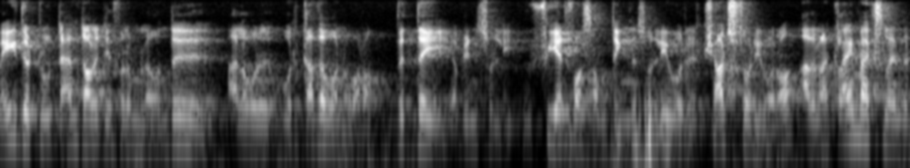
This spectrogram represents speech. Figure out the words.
மெய் த ட்ரூத் ஆந்தாலஜி ஃபிலிம்ல வந்து அதுல ஒரு ஒரு கதை ஒன்று வரும். வித்தை அப்படின்னு சொல்லி ஃபியர் ஃபார் சம்திங்னு சொல்லி ஒரு ஷார்ட் ஸ்டோரி வரும். அதில் நான் கிளைமேக்ஸில் இந்த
